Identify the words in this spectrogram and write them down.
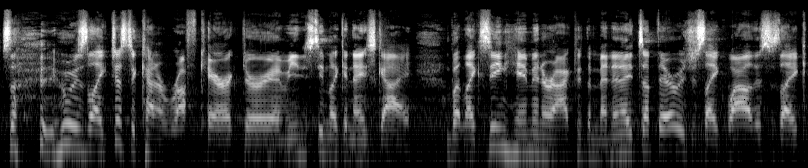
So who was like just a kind of rough character. I mean, he seemed like a nice guy, but like seeing him interact with the Mennonites up there was just like, wow, this is like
